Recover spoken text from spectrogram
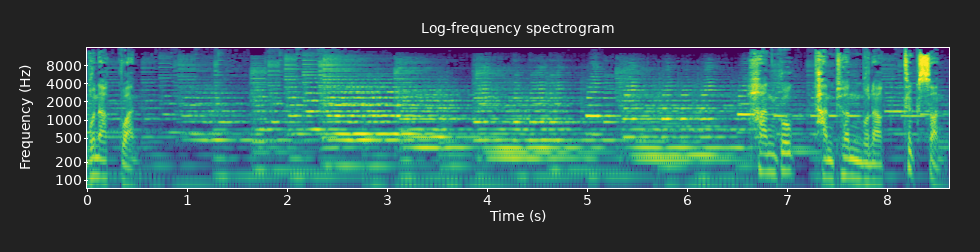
문학관 한국 단편 문학 특선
